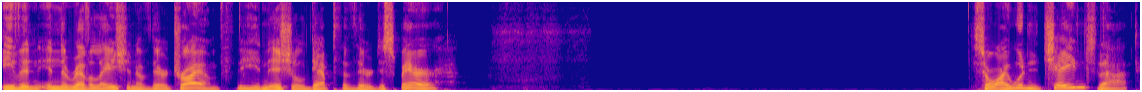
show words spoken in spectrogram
Even in the revelation of their triumph, the initial depth of their despair, So I wouldn't change that.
